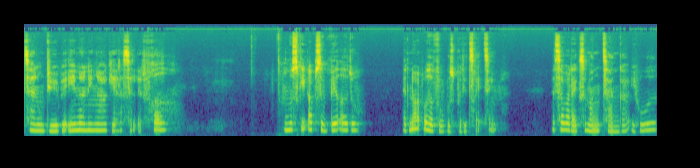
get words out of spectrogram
Tag nogle dybe indåndinger og giver dig selv lidt fred. Måske observerede du, at når du havde fokus på de tre ting, at så var der ikke så mange tanker i hovedet.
